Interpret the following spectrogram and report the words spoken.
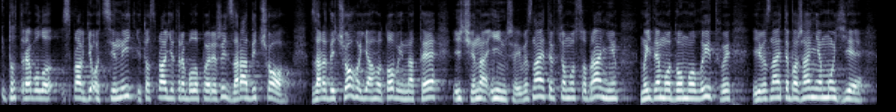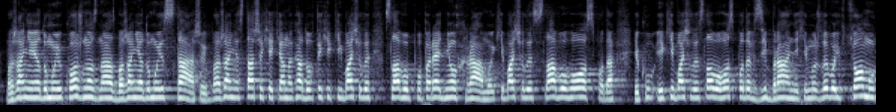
І то треба було справді оцінити, і то справді треба було пережити, заради чого. Заради чого я готовий на те і чи на інше. І ви знаєте, в цьому собранні ми йдемо до молитви, і ви знаєте, бажання моє, бажання, я думаю, кожного з нас, бажання, я думаю, старших, бажання старших, як я нагадував, тих, які бачили славу попереднього храму, які бачили славу Господа, які бачили славу Господа в зібраннях, і, можливо, і в цьому,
